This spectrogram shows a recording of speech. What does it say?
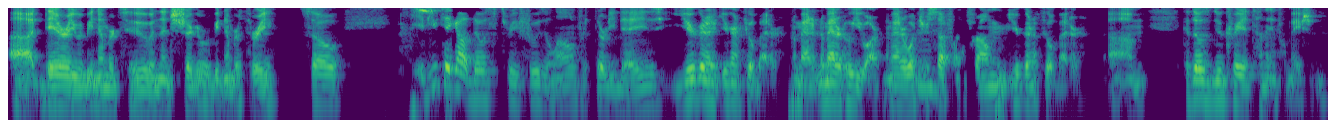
uh, dairy would be number two and then sugar would be number three. So if you take out those three foods alone for 30 days, you're gonna you're gonna feel better. No matter no matter who you are, no matter what mm-hmm. you're suffering from, you're gonna feel better. Because um, those do create a ton of inflammation.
